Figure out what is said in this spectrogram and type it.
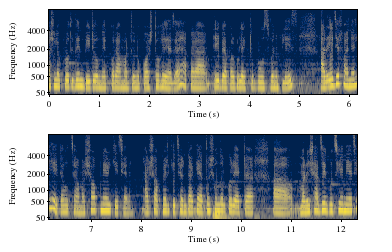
আসলে প্রতিদিন ভিডিও মেক করা আমার জন্য কষ্ট হয়ে যায়। আপনারা এই ব্যাপারগুলো একটু বুঝবেন প্লিজ আর এই যে ফাইনালি এটা হচ্ছে আমার স্বপ্নের কিচেন আর স্বপ্নের কিচেনটাকে এত সুন্দর করে একটা মানে সাজিয়ে গুছিয়ে নিয়েছি।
